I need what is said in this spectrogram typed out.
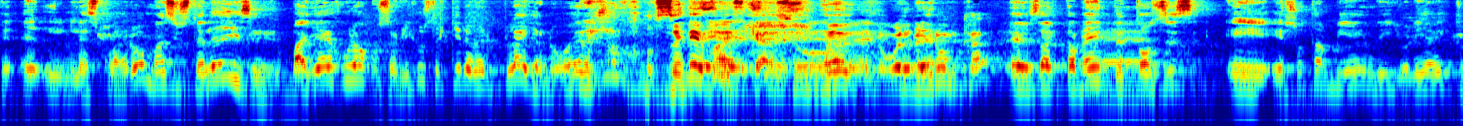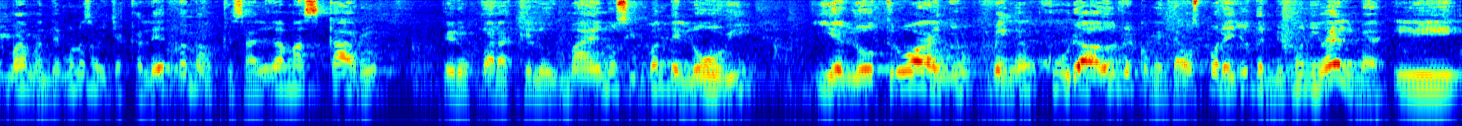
El, el- el escuadrón, más si usted le dice, vaya de jurado a Costa Rica, usted quiere ver playa, no ver a San José, eh, no vuelve nunca. Exactamente, Eh. entonces eh, eso también, yo le dije a Víctor, ma, mandémonos a Villacaleta, aunque salga más caro, pero para que los maes nos sirvan de lobby y el otro año vengan jurados recomendados por ellos del mismo nivel, ma. Y,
